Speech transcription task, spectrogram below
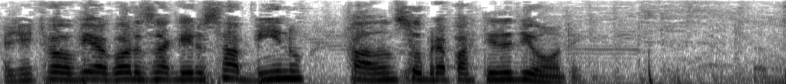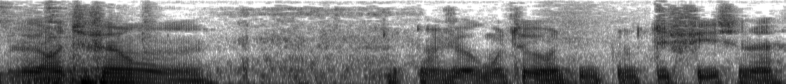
A gente vai ouvir agora o zagueiro Sabino falando sobre a partida de ontem. Ontem foi um, um jogo muito, muito, muito difícil, né?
